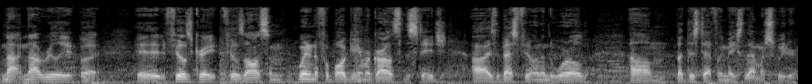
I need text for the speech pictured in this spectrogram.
not not really, but it, it feels great. It feels awesome. Winning a football game, regardless of the stage, uh, is the best feeling in the world. Um, but this definitely makes it that much sweeter.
